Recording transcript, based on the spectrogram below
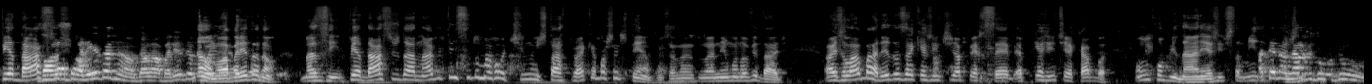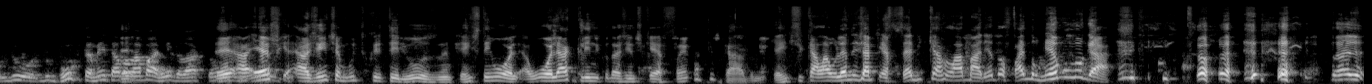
pedaços. Da labareda não, da labareda Não, foi- na labareda não. Mas assim, pedaços da nave tem sido uma rotina em Star Trek há bastante tempo. Isso não é, não é nenhuma novidade. As labaredas é que a gente já percebe, é porque a gente acaba. Vamos combinar, né? A gente também. Até na a nave do, do, do, do Book também tava É. labareda lá. Então, É, a- eu acho que a gente é muito criterioso, né? Porque a gente tem o olhar, o olhar clínico da gente que é fã é complicado, né? Que a gente fica lá olhando e já percebe que a labareda sai do mesmo lugar. Então, então,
